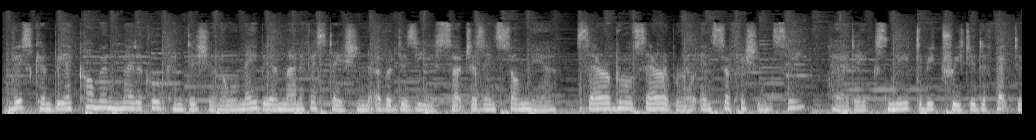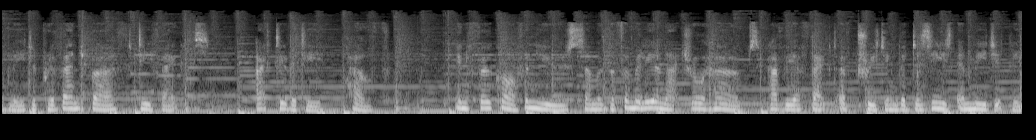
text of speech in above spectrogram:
This can be a common medical condition or maybe a manifestation of a disease such as insomnia, cerebral cerebral insufficiency. Headaches need to be treated effectively to prevent birth defects. Activity, health. In folk often use some of the familiar natural herbs have the effect of treating the disease immediately.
